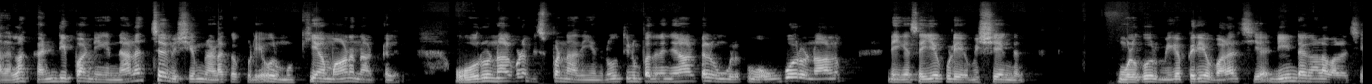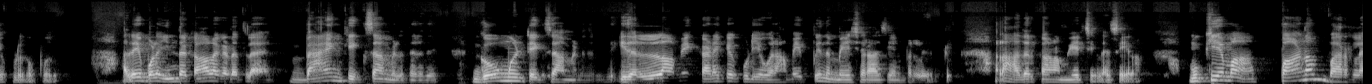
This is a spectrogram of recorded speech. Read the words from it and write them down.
அதெல்லாம் கண்டிப்பாக நீங்கள் நினச்ச விஷயம் நடக்கக்கூடிய ஒரு முக்கியமான நாட்கள் இது. ஒரு நாள் கூட மிஸ் பண்ணாதீங்க. இந்த நூற்றி முப்பத்தஞ்சு நாட்கள் உங்களுக்கு ஒவ்வொரு நாளும் நீங்கள் செய்யக்கூடிய விஷயங்கள் உங்களுக்கு ஒரு மிகப்பெரிய வளர்ச்சியை நீண்ட கால வளர்ச்சியை கொடுக்க போகுது. அதே போல இந்த காலகட்டத்துல பேங்க் எக்ஸாம் எழுதுறது கவர்மெண்ட் எக்ஸாம் எழுதுறது இது எல்லாமே கிடைக்கக்கூடிய ஒரு அமைப்பு இந்த மேஷராசி என்பதில் இருக்கு. அதெல்லாம் அதற்கான முயற்சிகளை செய்யலாம். முக்கியமா பணம் வரல.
